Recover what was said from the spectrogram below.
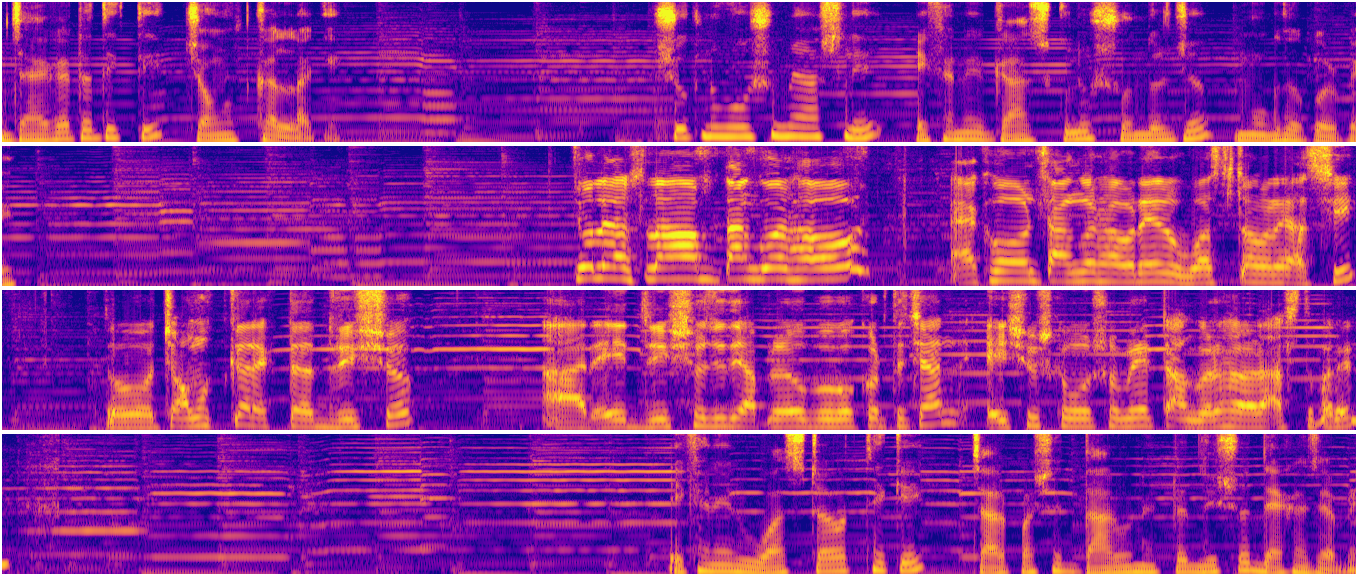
জায়গাটা দেখতে চমৎকার লাগে। শুকনো মৌসুমে আসলে এখানের গাছগুলোর সৌন্দর্য মুগ্ধ করবে। চলে আসলাম টাঙ্গর হাওর। এখন টাঙ্গর হাওরের ওয়াচ টাওয়ারে আছি। তো চমৎকার একটা দৃশ্য। আর এই দৃশ্য যদি আপনারা উপভোগ করতে চান, এই শুষ্ক মৌসুমে টাঙ্গর হাওর আসতে পারেন। এখানের ওয়াচ টাওয়ার থেকে চারপাশে দারুণ একটা দৃশ্য দেখা যাবে।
